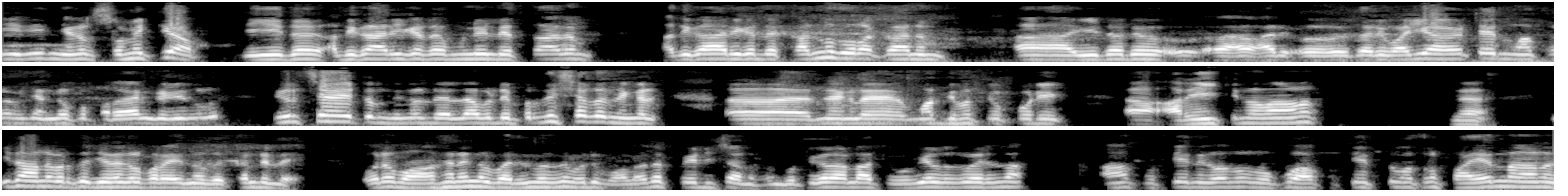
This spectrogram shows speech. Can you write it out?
രീതിയിൽ ഞങ്ങൾ ശ്രമിക്കാം. ഇത് അധികാരികളുടെ മുന്നിൽ എത്താനും അധികാരികളുടെ കണ്ണു തുറക്കാനും ഇതൊരു ഇതൊരു വഴിയാകട്ടെ എന്ന് മാത്രമേ ഞങ്ങൾക്ക് പറയാൻ കഴിയുന്നുള്ളൂ. തീർച്ചയായിട്ടും നിങ്ങളുടെ എല്ലാവരുടെയും പ്രതിഷേധം നിങ്ങൾ ഞങ്ങളെ മാധ്യമത്തിൽ കൂടി അറിയിക്കുന്നതാണ്. ഇതാണ് ഇവിടുത്തെ ജനങ്ങൾ പറയുന്നത്. കണ്ടില്ലേ? ഓരോ വാഹനങ്ങൾ വരുന്നത് ഒരു വളരെ പേടിച്ചാണ്. പെൺകുട്ടികളാണ് ആ ടൂ വീലർ വരുന്ന ആ കുട്ടിയെ നിങ്ങളൊന്ന് നോക്കൂ. ആ കുട്ടി എത്തുമാത്രം ഭയന്നാണ്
